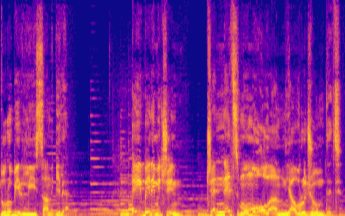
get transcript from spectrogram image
duru bir lisan ile. Ey benim için cennet mumu olan yavrucuğum dedi.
